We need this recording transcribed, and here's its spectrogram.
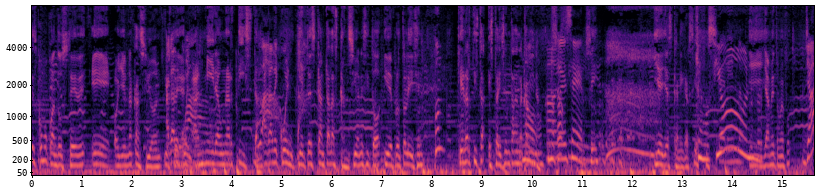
es como cuando usted eh, oye una canción y Haga de usted cuenta. admira a un artista. Haga de cuenta. Y entonces canta las canciones y todo, y de pronto le dicen ¡Pum! que el artista está ahí sentada en la No, cabina. no puede ser. Sí. Y ella es Cani ¡Qué García. emoción! Y ya me tomé foto. ¿Ya?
